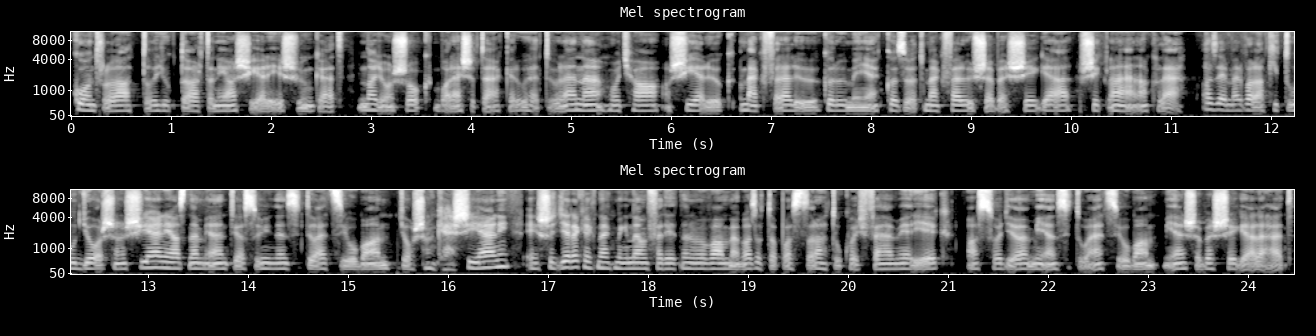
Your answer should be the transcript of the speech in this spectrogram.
kontroll alatt tudjuk tartani a sielésünket. Nagyon sok baleset elkerülhető lenne, hogyha a sielők megfelelő körülmények között megfelelő sebességgel siklanának le. Azért, mert valaki tud gyorsan sielni, az nem jelenti azt, hogy minden szituációban gyorsan kell sielni, és a gyerekeknek még nem feltétlenül van meg az a tapasztalatuk, hogy felmérjék az, hogy milyen szituációban, milyen sebességgel lehet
